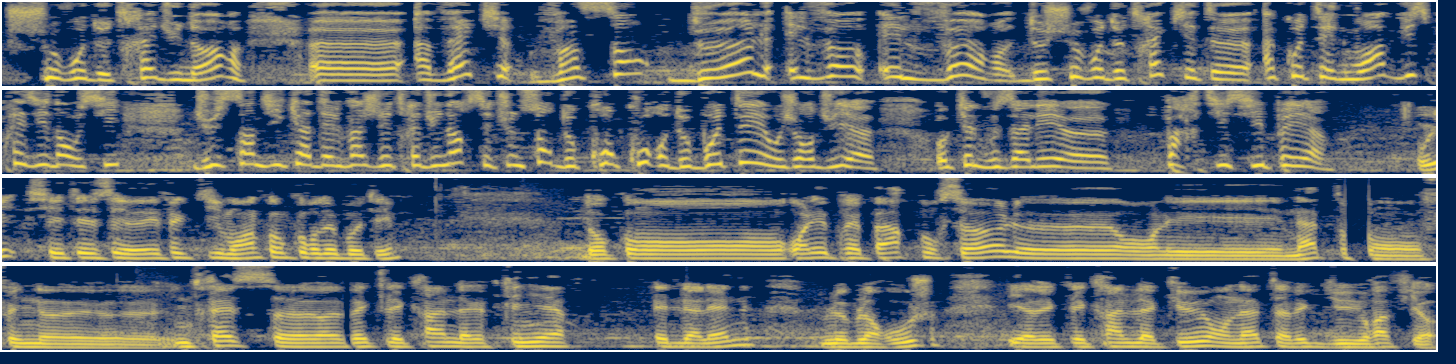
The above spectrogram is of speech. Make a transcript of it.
chevaux de traits du Nord, euh, avec Vincent Deheul, éleveur, éleveur de chevaux de trait, qui est euh, à côté de moi, vice-président aussi du syndicat d'élevage des traits du Nord. C'est une sorte de concours de beauté aujourd'hui euh, auquel vous allez euh, participer. Oui, c'était c'est effectivement un concours de beauté. Donc on, on les prépare pour ça, le- on les nappe, on fait une, euh, une tresse euh, avec les crins de la crinière et de la laine, bleu, blanc, rouge, et avec les crins de la queue, on natte avec du raffia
